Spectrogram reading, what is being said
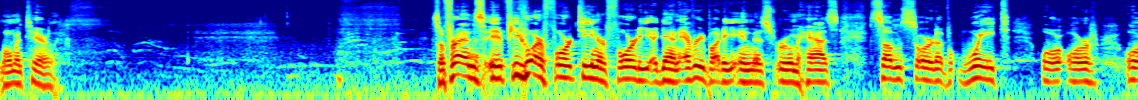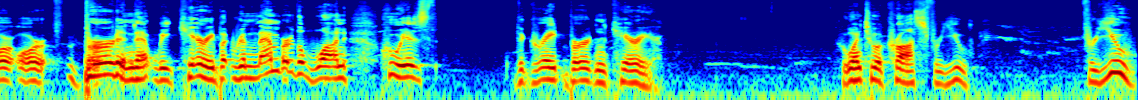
momentarily. So, friends, if you are 14 or 40, again, everybody in this room has some sort of weight or, or, or, or burden that we carry. But remember the one who is the great burden carrier, who went to a cross for you, for you,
